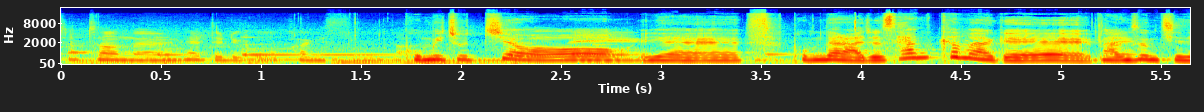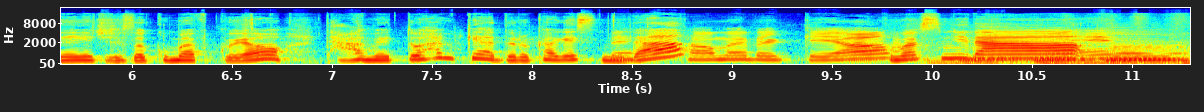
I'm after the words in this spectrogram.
추천을 해드리고 가겠습니다. 봄이 좋죠. 네. 예. 봄날 아주 상큼하게 방송 진행해 주셔서 고맙고요. 다음에 또 함께 하도록 네, 하겠습니다. 다음에 뵐게요. 고맙습니다. 네.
